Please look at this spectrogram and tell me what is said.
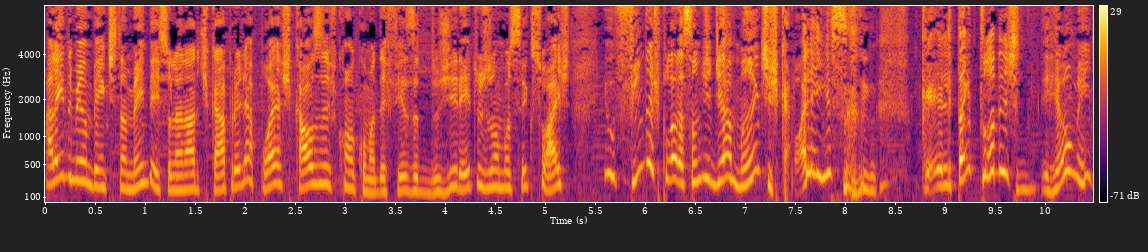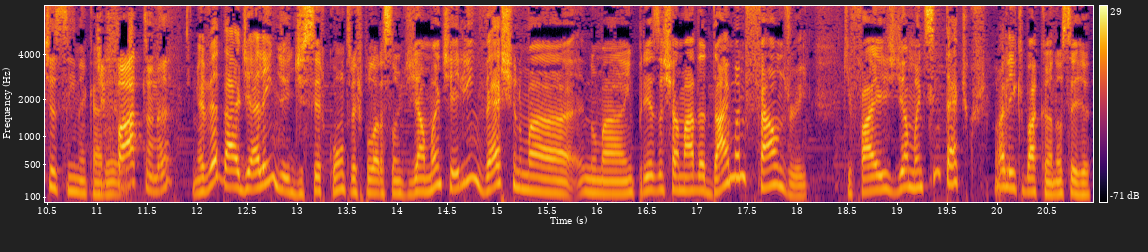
Além do meio ambiente também, desse o Leonardo DiCaprio, ele apoia as causas como, como a defesa dos direitos dos homossexuais e o fim da exploração de diamantes, cara. Olha isso. Ele tá em todas, realmente assim, né, cara? De fato, né? É verdade. Além de, de ser contra a exploração de diamante, ele investe numa, numa empresa chamada Diamond Foundry, que faz diamantes sintéticos. Olha aí que bacana. Ou seja,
